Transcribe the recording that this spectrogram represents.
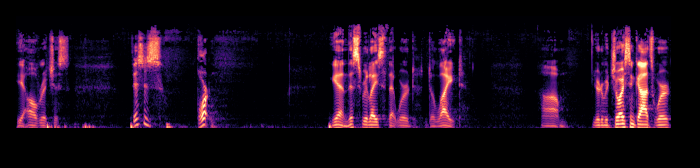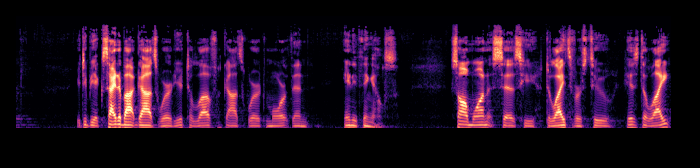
Yeah, all riches. This is important. Again, this relates to that word delight. Um, you're to rejoice in God's word. You're to be excited about God's word. You're to love God's word more than anything else. Psalm 1 says he delights, verse 2. His delight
